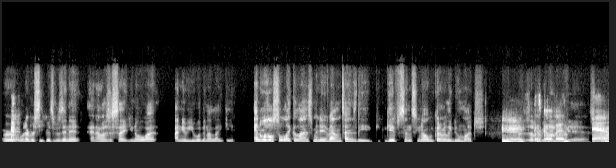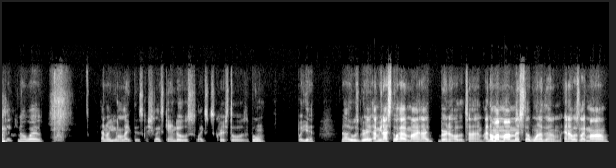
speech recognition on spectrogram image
or whatever secrets was in it. And I was just like, you know what? I knew you were gonna like it, and it was also like a last minute Valentine's Day gift since you know we couldn't really do much Mhm, because of everything. COVID. Yeah, so I Yeah. was like, you know what? I know you're gonna like this because she likes candles, likes crystals. Boom. But yeah, no, it was great. I mean, I still have mine. I burn it all the time. I know my mom messed up one of them, and I was like, Mom,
